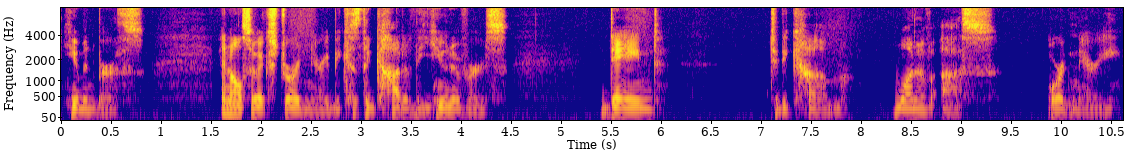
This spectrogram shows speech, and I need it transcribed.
human births, and also extraordinary because the God of the universe deigned to become one of us, ordinary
